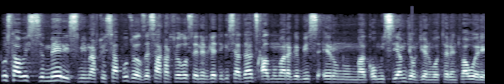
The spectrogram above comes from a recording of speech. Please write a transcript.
რუსთავის მერის მიმართვის საფუძველზე საქართველოს ენერგეტიკისა და წყალმომარაგების ეროვნულმა კომისიამ ჯორჯიან ვოთერენთვაუერი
